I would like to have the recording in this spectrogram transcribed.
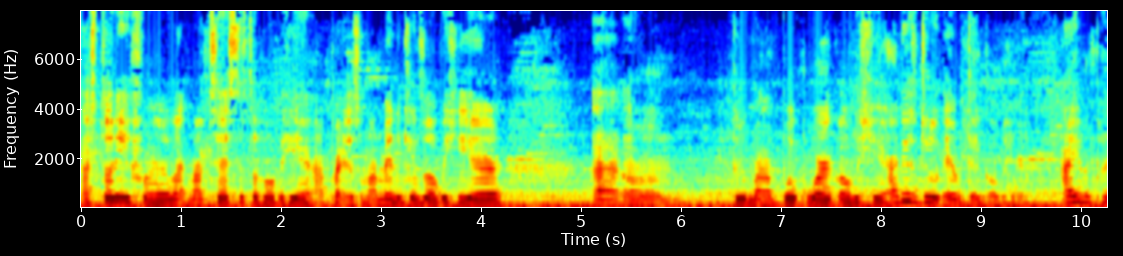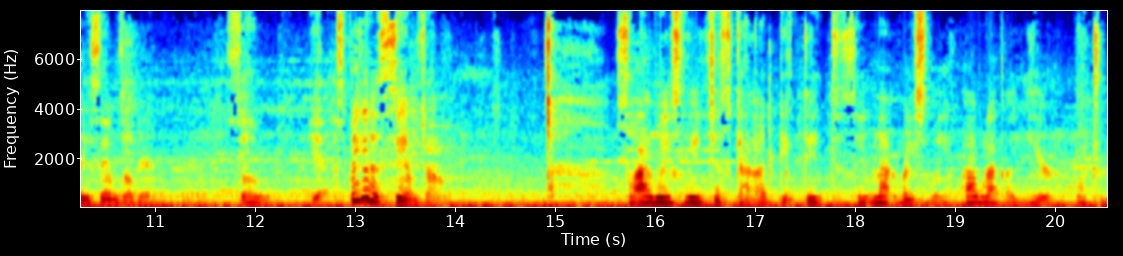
I study for like my tests and stuff over here. I practice with my mannequins over here. I um do my book work over here. I just do everything over here. I even play Sims over here. So yeah, speaking of Sims, y'all. So I recently just got addicted to Sims. Not recently, probably like a year or two.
